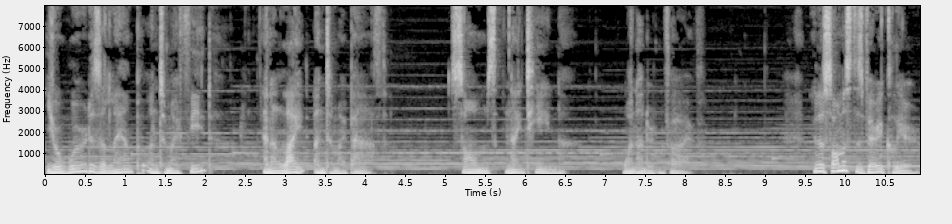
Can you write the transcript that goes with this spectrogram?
Your word is a lamp unto my feet and a light unto my path. Psalms 19, 105. You know, the psalmist is very clear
